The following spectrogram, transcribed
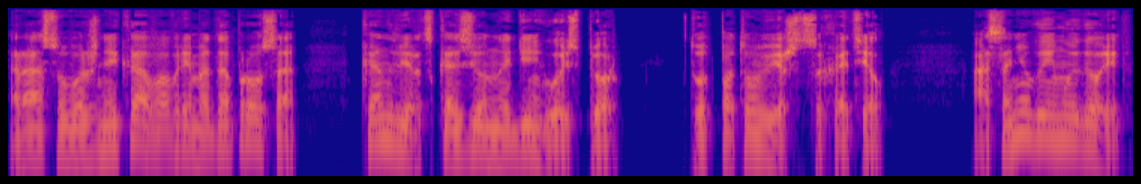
Раз у вожняка во время допроса конверт с казенной деньгой спер. Тот потом вешаться хотел. А Санюга ему и говорит,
